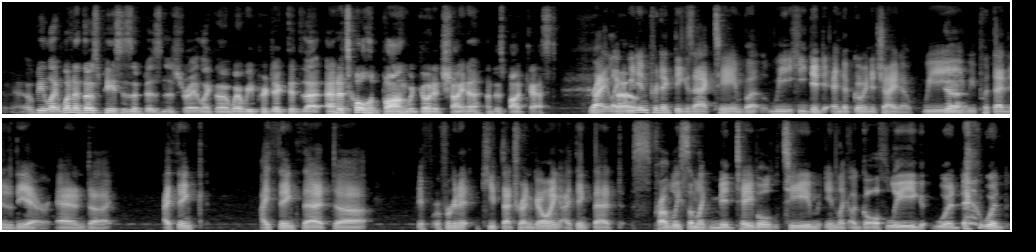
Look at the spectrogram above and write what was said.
It would be like one of those pieces of business, right? Like uh, where we predicted that Anatole Abang would go to China on this podcast. Right, like Uh, we didn't predict the exact team, but we he did end up going to China. We Yeah. we put that into the air, and uh, I think I think that uh, if if we're gonna keep that trend going, I think that probably some like mid table team in like a golf league would would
